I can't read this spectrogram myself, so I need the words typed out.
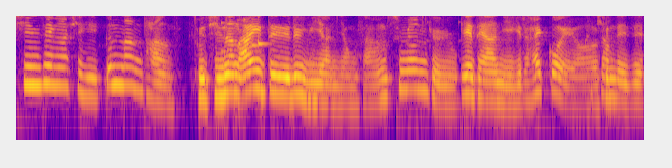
신생아 시기 끝난 다음 또 지난 아이들을 위한 음. 영상 수면 교육에 대한 얘기를 할 거예요. 그쵸. 근데 이제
